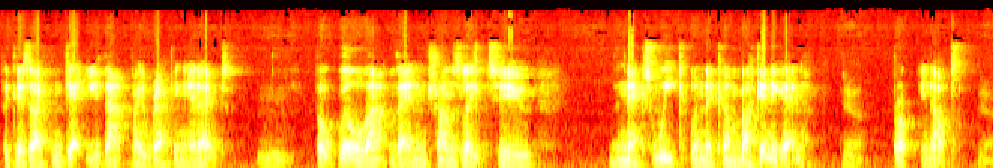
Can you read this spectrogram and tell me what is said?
Because I can get you that by repping it out. Hmm. But will that then translate to the next week when they come back in again? Yeah. Probably not. Yeah.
